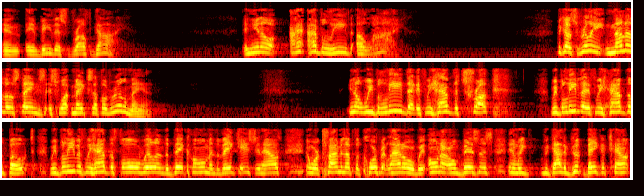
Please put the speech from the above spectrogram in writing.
and, and be this rough guy. And you know, I, I believed a lie. Because really, none of those things is what makes up a real man. You know, we believe that if we have the truck, we believe that if we have the boat, we believe if we have the four wheel and the big home and the vacation house, and we're climbing up the corporate ladder, or we own our own business, and we we got a good bank account,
